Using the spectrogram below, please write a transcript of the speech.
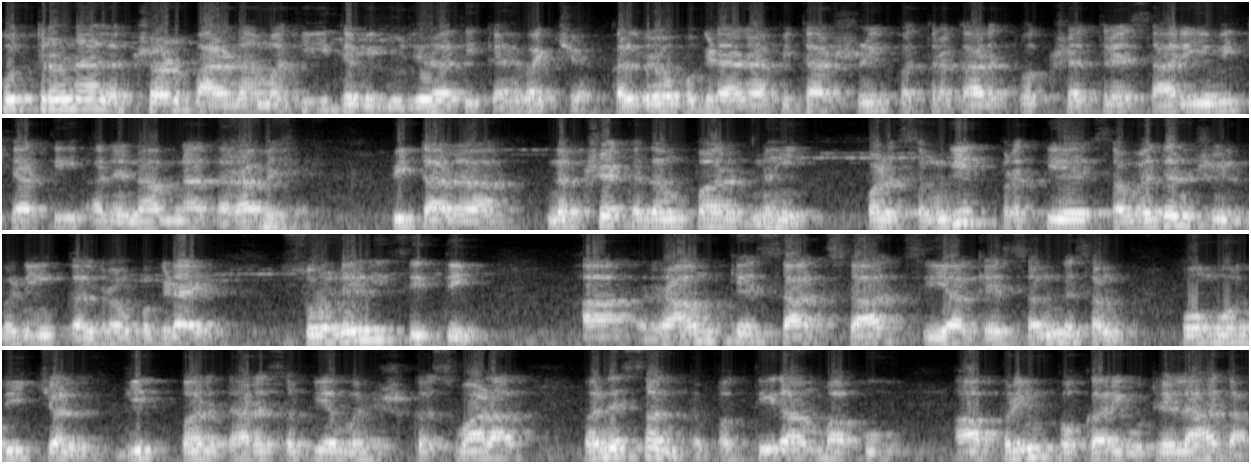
પુત્રના લક્ષણ પારણામાંથી તેવી ગુજરાતી કહેવત છે, કલરવ બગડાના પિતાશ્રી પત્રકારત્વ ક્ષેત્રે સારી એવી ખ્યાતિ અને નામના ધરાવે છે. પિતાના નક્ષે કદમ પર નહીં, પણ સંગીત પ્રત્યે સંવેદનશીલ બની કલરવ બગડાએ સોનેરી સિદ્ધિ, આ રામ કે સાથ સાથ, સિયા કે સંગ સંગ. ઓ મોદી ચલ ગીત પર ધારાસભ્ય મહેશ કસવાળા અને સંત ભક્તિરામ બાપુ આ પ્રેમ પોકારી ઉઠેલા હતા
